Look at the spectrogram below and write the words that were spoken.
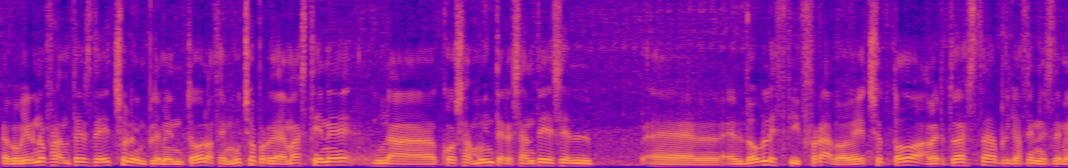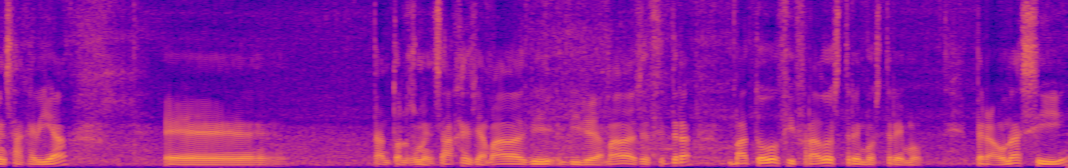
El gobierno francés, de hecho, lo implementó no hace mucho porque además tiene una cosa muy interesante, es el, doble cifrado. De hecho, todo, a ver, todas estas aplicaciones de mensajería, eh, tanto los mensajes, llamadas, videollamadas, etcétera, va todo cifrado extremo extremo. Pero aún así,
